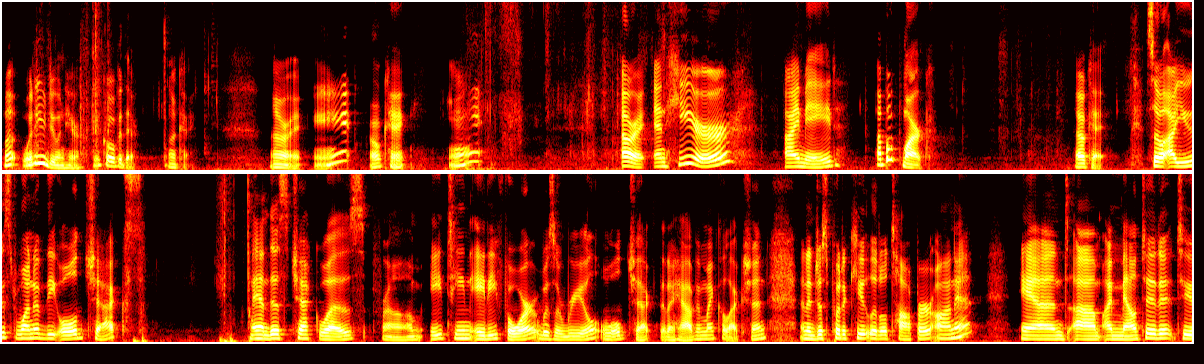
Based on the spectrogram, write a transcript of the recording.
What, what are you doing here? You go over there. Okay. All right. Okay. All right. And here I made a bookmark. Okay. So I used one of the old checks. And this check was from 1884. It was a real old check that I have in my collection. And I just put a cute little topper on it. And um, I mounted it to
